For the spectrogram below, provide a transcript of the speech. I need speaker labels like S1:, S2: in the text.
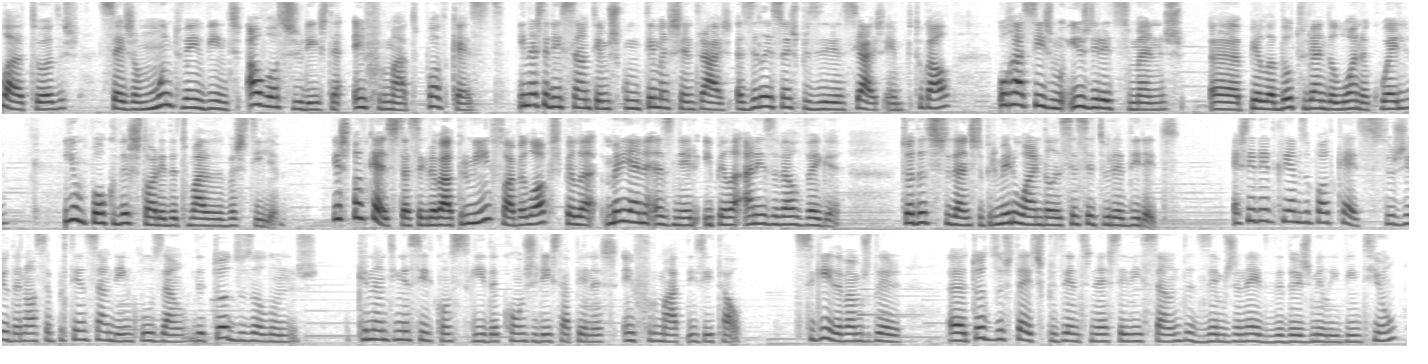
S1: Olá a todos, sejam muito bem-vindos ao vosso jurista em formato podcast. E nesta edição temos como temas centrais as eleições presidenciais em Portugal, o racismo e os direitos humanos, uh, pela doutoranda Luana Coelho, e um pouco da história da tomada da Bastilha. Este podcast está a ser gravado por mim, Flávia Lopes, pela Mariana Azeneiro e pela Ana Isabel Veiga, todas estudantes do primeiro ano da licenciatura de Direito. Esta ideia de criarmos um podcast surgiu da nossa pretensão de inclusão de todos os alunos, que não tinha sido conseguida com o jurista apenas em formato digital. De seguida, vamos ler uh, todos os textos presentes nesta edição de dezembro-janeiro de 2021. Uh,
